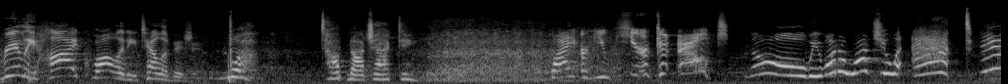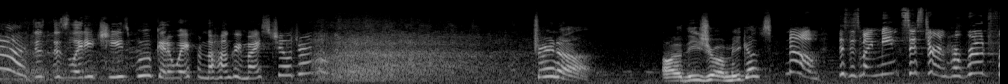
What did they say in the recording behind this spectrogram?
Really high quality television. Top notch acting. Why are you here? Get out! No, we want to watch you act. Yeah, does, does Lady Cheeseboo get away from the hungry mice children? Trina, are these your amigas? No, this is my mean sister and her rude friend!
